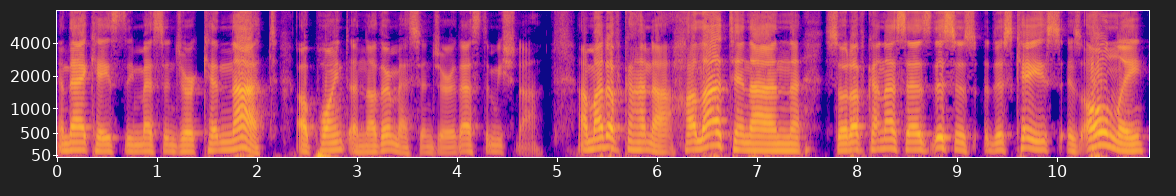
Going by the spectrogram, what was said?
In that case, the messenger cannot appoint another messenger. That's the Mishnah. Amar Rav Kahana, halatenan. So Rav Kahana says this is this case is only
